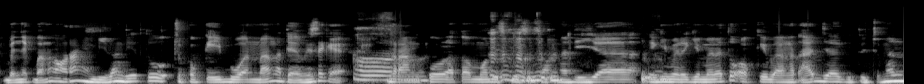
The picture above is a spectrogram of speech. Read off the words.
banyak banget orang yang bilang dia tuh cukup keibuan banget ya. Misalnya kayak Oh. ngerangkul atau mau diskusi sama dia ya gimana gimana tuh oke banget aja gitu. Cuman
